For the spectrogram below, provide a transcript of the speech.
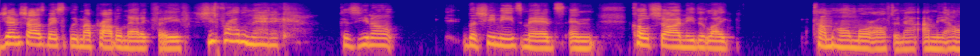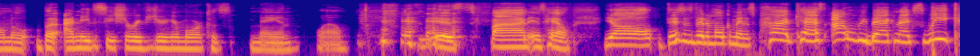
Jen Shah is basically my problematic fave. She's problematic because you don't, but she needs meds, and Coach Shah need to like come home more often. I, I mean, I don't know, but I need to see Sharrieff Jr. more because man, well, he is fine as hell. Y'all, this has been a Mocha Minutes podcast. I will be back next week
